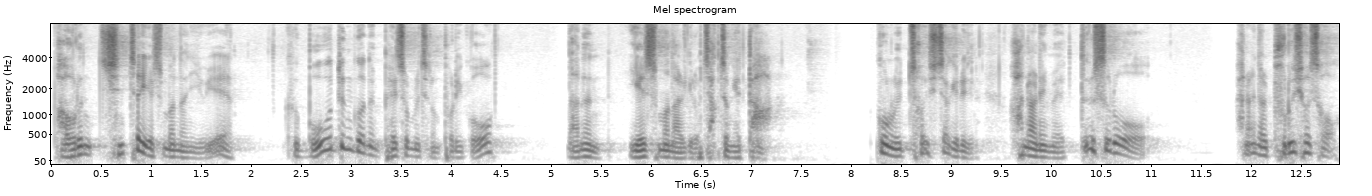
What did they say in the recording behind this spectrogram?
바울은 진짜 예수 만난 이후에 그 모든 거는 배설물처럼 버리고 나는 예수만 알기로 작정했다. 그 오늘 첫 시작이래. 하나님의 뜻으로 하나님 날 부르셔서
